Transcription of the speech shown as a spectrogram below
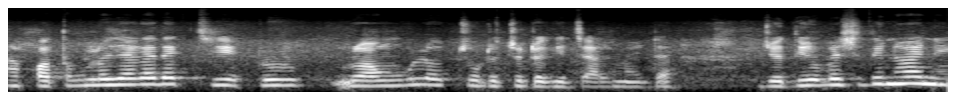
আর কতগুলো জায়গায় দেখছি একটু রঙগুলো ছোটো ছোটো গেছে আলমারিটা। যদিও বেশি দিন হয়নি,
